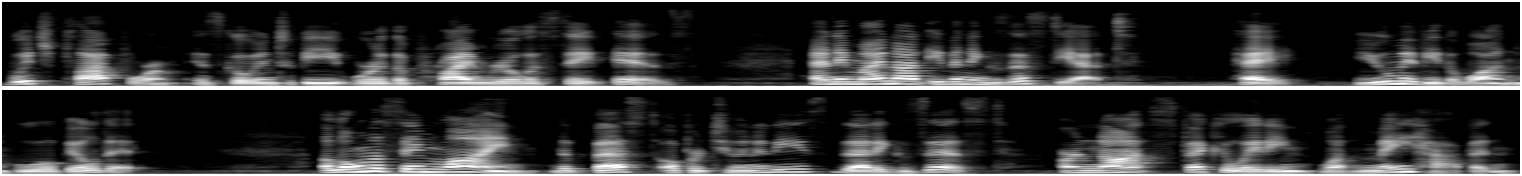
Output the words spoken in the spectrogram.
which platform is going to be where the prime real estate is, and it might not even exist yet. Hey, you may be the one who will build it. Along the same line, the best opportunities that exist are not speculating what may happen,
